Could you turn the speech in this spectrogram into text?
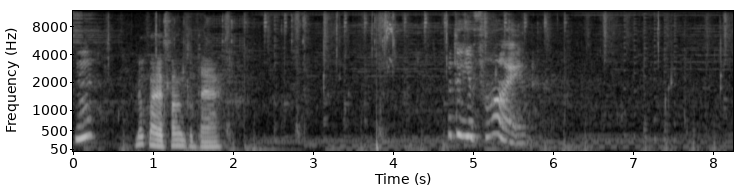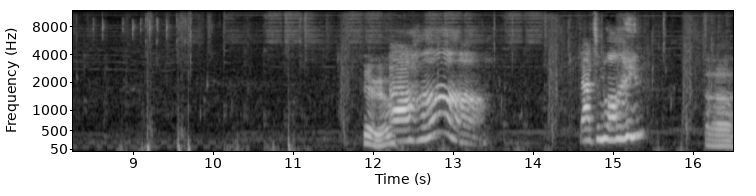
Hmm? Look what I found up there. What did you find? There you go. Aha! That's mine. Uh,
